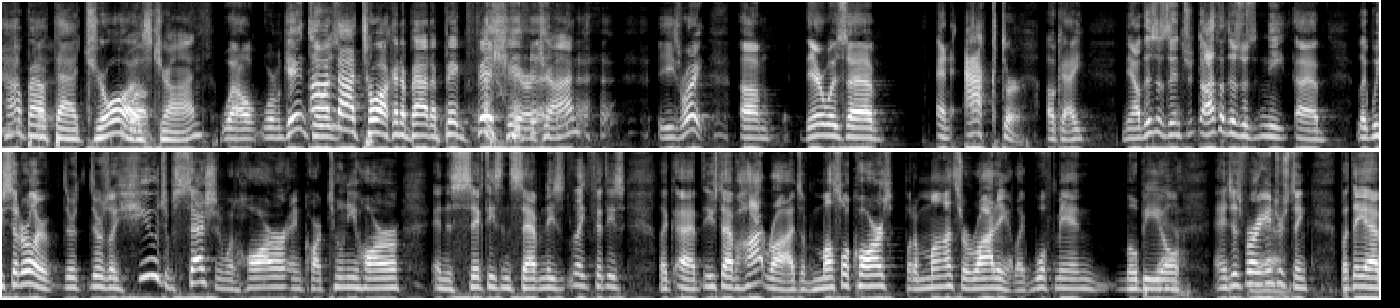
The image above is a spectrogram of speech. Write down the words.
How about that Jaws, John? Well, we're getting to I'm is not talking about a big fish here, John. he's right. Um, there was. Uh, An actor. Okay. Now this is interesting. I thought this was neat. Uh, like we said earlier, there's there's a huge obsession with horror and cartoony horror in the '60s and '70s, late '50s. Like uh, they used to have hot rods of muscle cars, but a monster riding it, like Wolfman Mobile, and just very interesting. But they uh,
